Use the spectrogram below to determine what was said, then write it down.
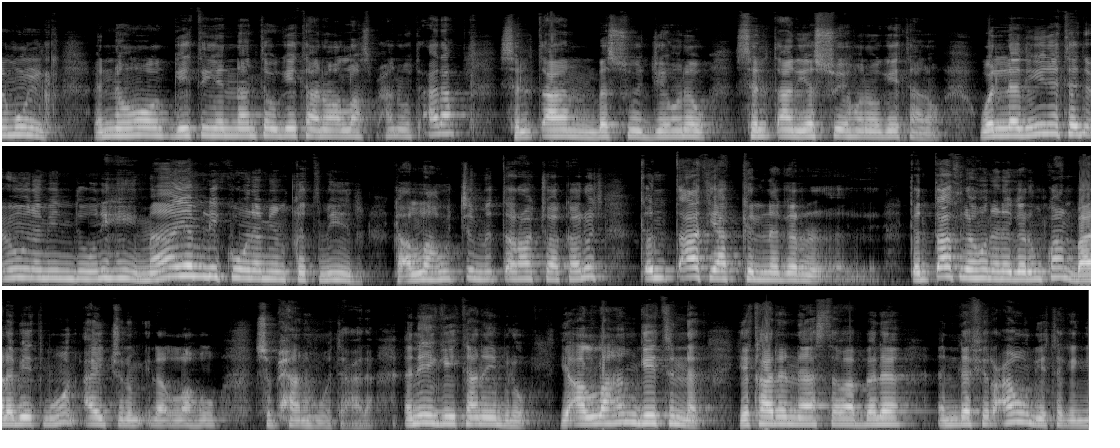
الملك. إنه قيتي إن أنت وقيتانو الله سبحانه وتعالى سلطان بسو جيهونو سلطان يسو يهونو قيتانو والذين تدعون من دونه ما يملكون من قطمير كالله وجم التراتش وكالوش كنتات يأكل نقر ቅንጣት ለሆነ ነገር እንኳን ባለቤት መሆን አይችሉም ኢላ አላሁ ስብሓንሁ ወተዓላ እኔ ጌታ ነኝ ብሎ የአላህን ጌትነት የካደና ያስተባበለ እንደ ፊርዓውን የተገኘ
